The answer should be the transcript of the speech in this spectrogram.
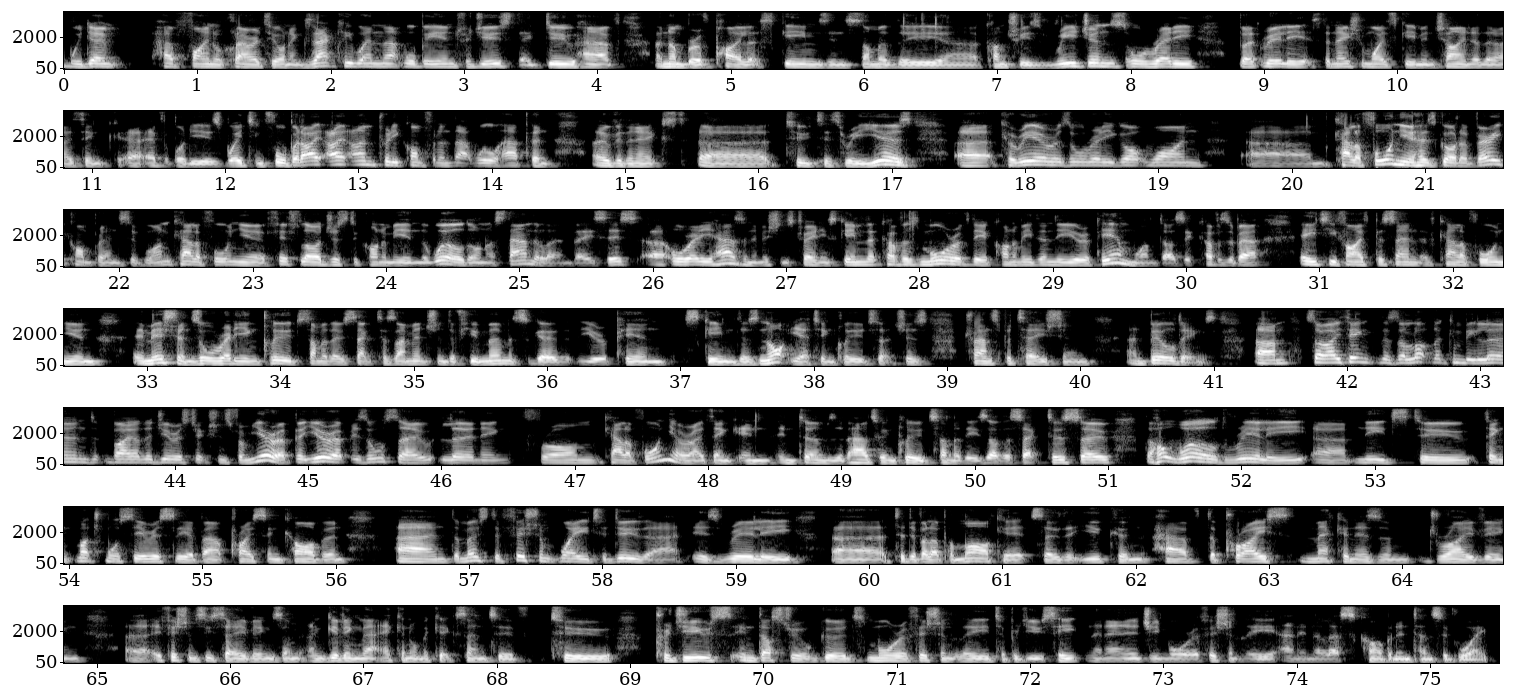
we don't have final clarity on exactly when that will be introduced. They do have a number of pilot schemes in some of the uh, country's regions already, but really it's the nationwide scheme in China that I think uh, everybody is waiting for. But I, am pretty confident that will happen over the next uh, two to three years. Uh, Korea has already got one. Um, California has got a very comprehensive one. California, fifth largest economy in the world on a standalone basis, uh, already has an emissions trading scheme that covers more of the economy than the European one does. It covers about 85% of Californian emissions, already includes some of those sectors I mentioned a few moments ago that the European scheme does not yet include, such as transportation and buildings. Um, so I think there's a lot that can be learned by other jurisdictions from Europe, but Europe is also learning from California, I think, in, in terms of how to include include some of these other sectors. So the whole world really uh, needs to think much more seriously about pricing carbon. And the most efficient way to do that is really uh, to develop a market so that you can have the price mechanism driving uh, efficiency savings and, and giving that economic incentive to produce industrial goods more efficiently, to produce heat and energy more efficiently and in a less carbon intensive way.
